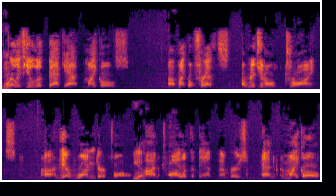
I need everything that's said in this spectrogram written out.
Well, if you look back at Michael's, uh, Michael Frith's original drawings, uh, they're wonderful Yeah. on all of the band members. And Michael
